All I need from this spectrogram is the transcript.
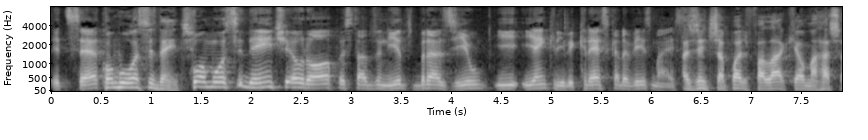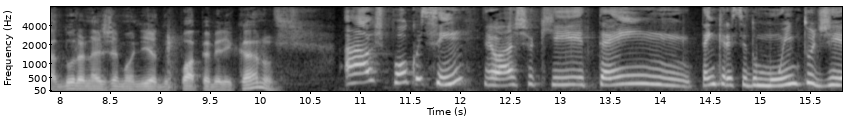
etc. Como o Ocidente. Como o Ocidente, Europa, Estados Unidos, Brasil. E, e é incrível, e cresce cada vez mais. A gente já pode falar que é uma rachadura na hegemonia do pop americano? Aos poucos, sim. Eu acho que tem, tem crescido muito, de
